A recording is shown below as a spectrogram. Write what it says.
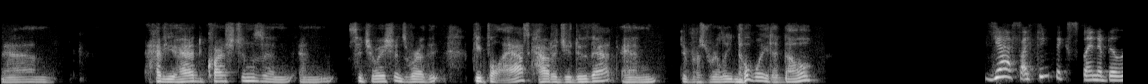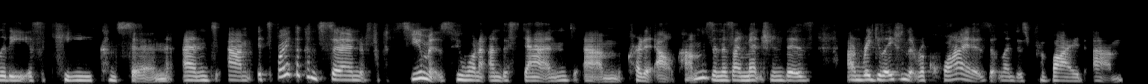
And have you had questions and, and situations where the, people ask, how did you do that? And there was really no way to know? Yes, I think the explainability is a key concern. And um, it's both a concern for consumers who want to understand um, credit outcomes. And as I mentioned, there's um, regulation that requires that lenders provide um,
